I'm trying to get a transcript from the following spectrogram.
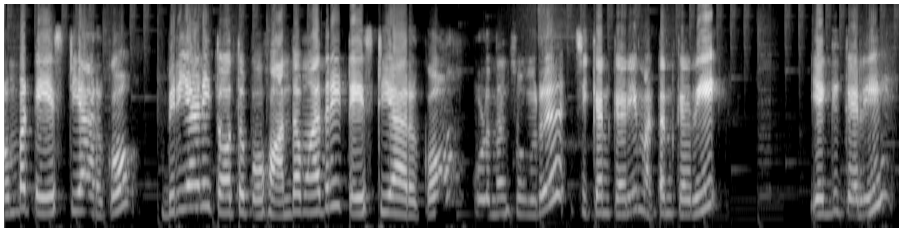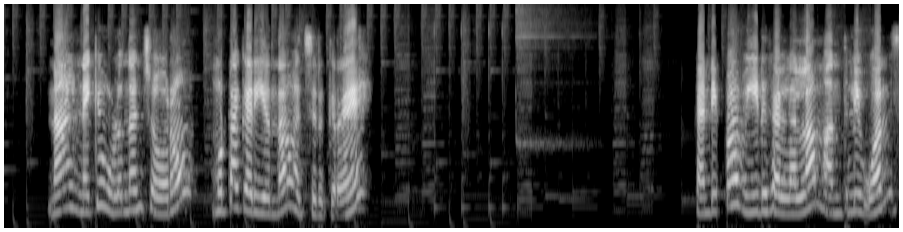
ரொம்ப டேஸ்டியாக இருக்கும். பிரியாணி தோத்து போகும். அந்த மாதிரி டேஸ்டியாக இருக்கும். உளுந்தஞ்சோறு சிக்கன் கறி மட்டன் கறி எக்கு கறி நான் இன்னைக்கு உளுந்தஞ்சோறும் முட்டை கறியும் தான் வச்சுருக்கிறேன். கண்டிப்பாக வீடுகள்லாம் மந்த்லி ஒன்ஸ்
